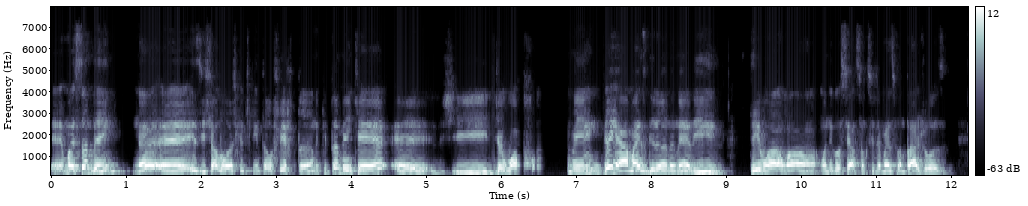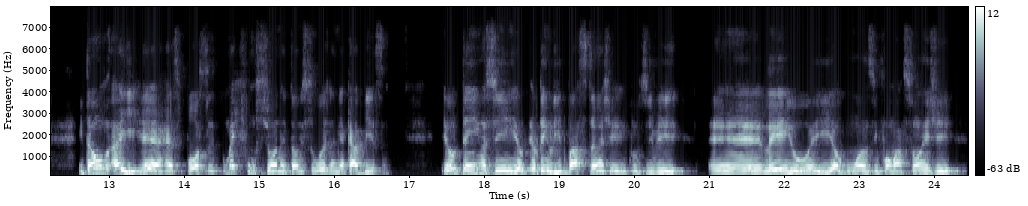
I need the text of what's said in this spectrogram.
é, mas também né, é, existe a lógica de quem está ofertando que também quer, é, de, de alguma forma, ganhar mais grana, né, ali, ter uma, uma, uma negociação que seja mais vantajosa. Então, aí, é a resposta. Como é que funciona, então, isso hoje na minha cabeça? Eu tenho, assim, eu, eu tenho lido bastante, inclusive é, leio aí algumas informações de,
